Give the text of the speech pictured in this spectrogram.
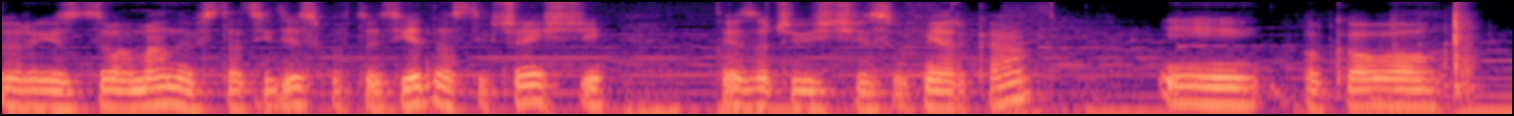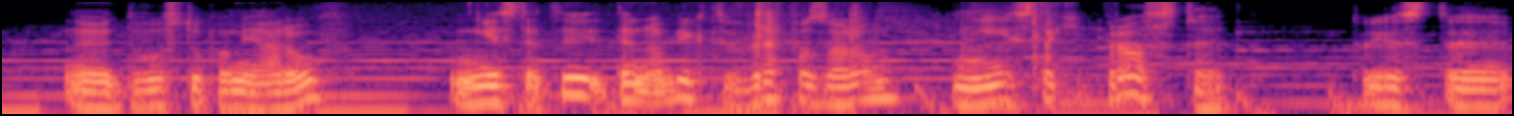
który jest złamany w stacji dysków, to jest jedna z tych części. To jest oczywiście suwmiarka i około y, 200 pomiarów. Niestety ten obiekt wbrew pozorom nie jest taki prosty. Tu jest y,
